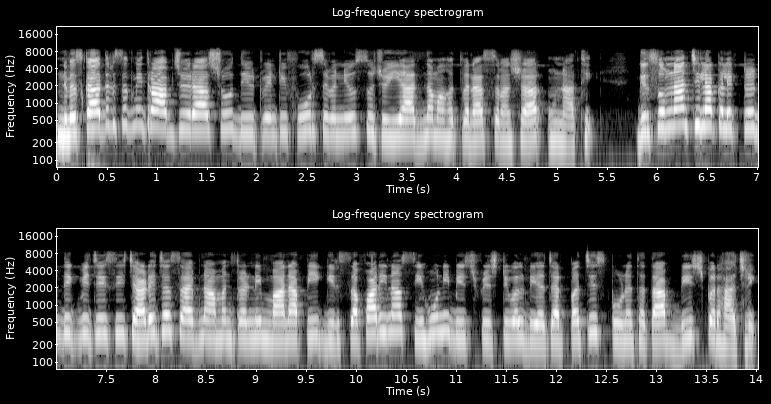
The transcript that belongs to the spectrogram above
નમસ્કાર, દર્શક મિત્રો, આપ જોઈ રહ્યા છો Diu twenty four seven news. જોઈએ આજના મહત્વના સમાચાર ઉનાથી. ગીર સોમનાથ જિલ્લા કલેક્ટર દિગ્વિજયસિંહ જાડેજા સાહેબના આમંત્રણને માન આપી ગીર સફારીના સિંહોની બીચ ફેસ્ટિવલ બે હજાર પચીસ પૂર્ણ થતાં બીચ પર હાજરી.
